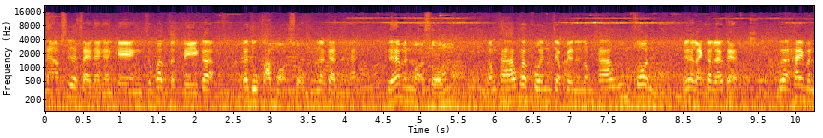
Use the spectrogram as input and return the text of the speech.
นะเอาเสื้อใส่ในกางเกงสุภาพสตรีก็ก็ดูความเหมาะสมแล้วกันนะครับคือให้มันเหมาะสมรองเท้าก็ควรจะเป็นรองเท้าหุ้มส้น หรืออะไรก็แล้วแต่เพื่อให้มัน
